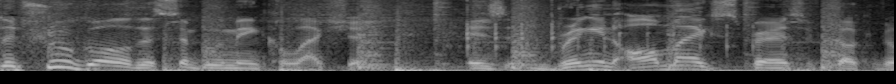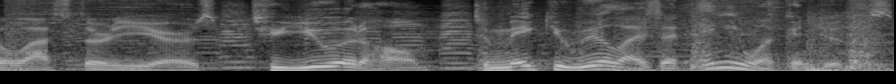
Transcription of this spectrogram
The true goal of the Simply Ming collection is bringing all my experience of cooking for the last 30 years to you at home to make you realize that anyone can do this.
